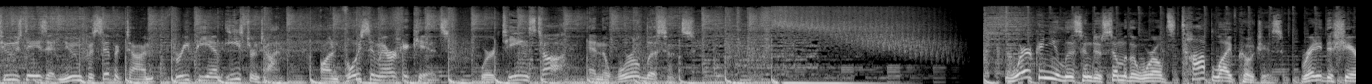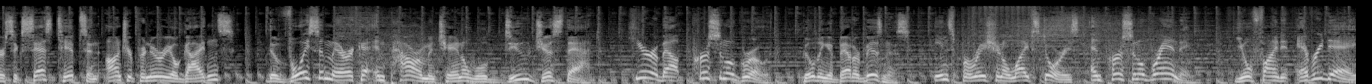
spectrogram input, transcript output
Tuesdays at noon Pacific Time, 3 p.m. Eastern Time on Voice America Kids, where teens talk and the world listens. Where can you listen to some of the world's top life coaches ready to share success tips and entrepreneurial guidance? The Voice America Empowerment Channel will do just that. Hear about personal growth, building a better business, inspirational life stories, and personal branding. You'll find it every day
